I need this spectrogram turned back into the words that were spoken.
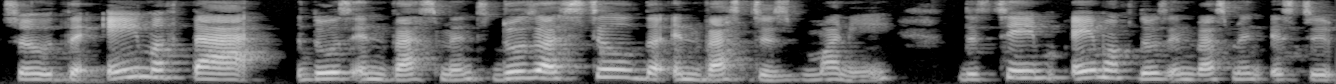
So the aim of that, those investments, those are still the investors' money. The same aim of those investments is to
